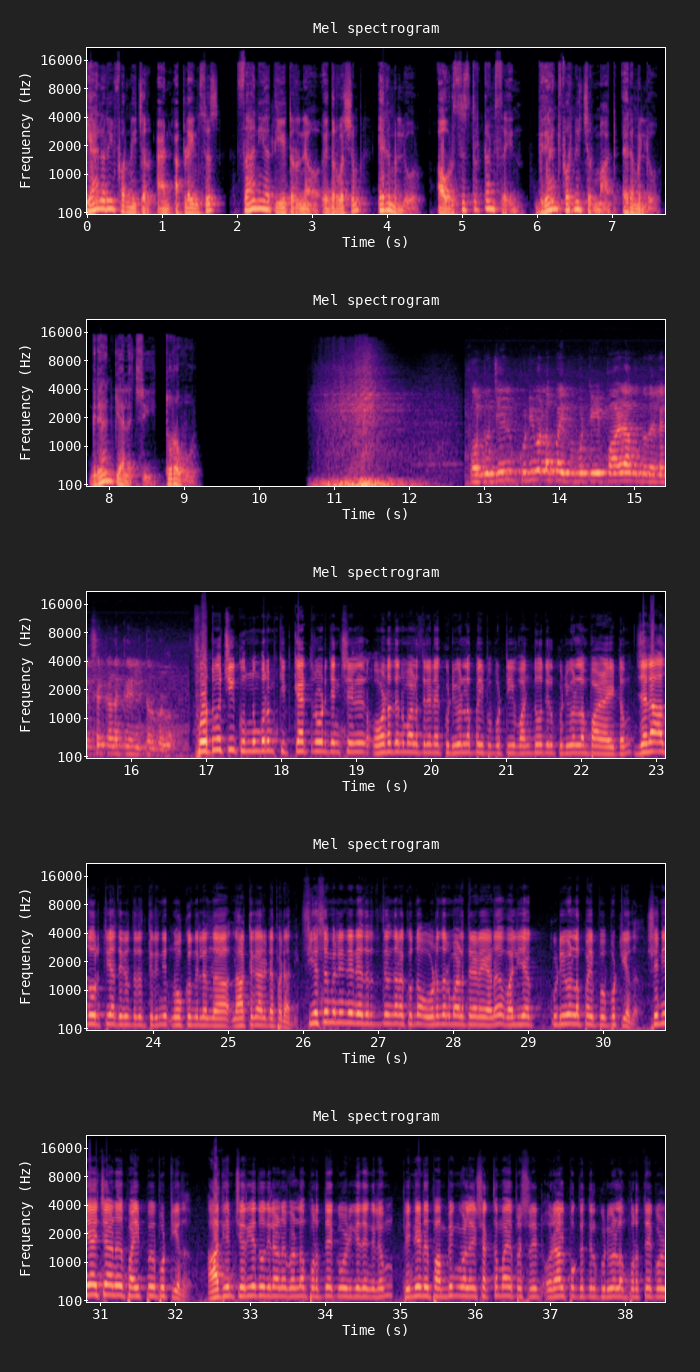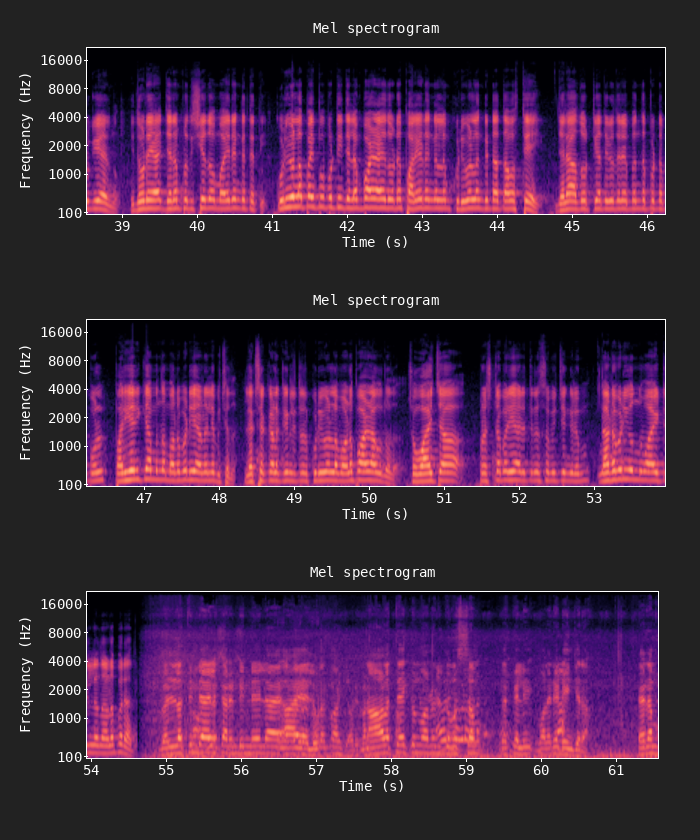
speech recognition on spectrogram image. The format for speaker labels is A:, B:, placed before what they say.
A: Gallery furniture and appliances Sania തിയേറ്ററിന് എതിർവശം Eramallur. Our sister concern grand furniture mart Eramallur. Grand galaxy Thuravoor.
B: Fort കൊച്ചിയിൽ കുടിവെള്ള pipe പൊട്ടി പാഴാകുന്നത് ലക്ഷക്കണക്കിന് litre വെള്ളം. Fort Kochi Kunnumpuram KitKat road ജംഗ്ഷനിൽ ഓട നിർമ്മാണത്തിനിടെ കുടിവെള്ള പൈപ്പ് പൊട്ടി വൻതോതിൽ കുടിവെള്ളം പാഴായിട്ടും ജല അതോറിറ്റി അധികൃതർ തിരിഞ്ഞു നോക്കുന്നില്ലെന്ന് നാട്ടുകാരുടെ പരാതി. സി എസ് എമ്മിന്റെ നേതൃത്വത്തിൽ നടക്കുന്ന ഓട നിർമ്മാണത്തിനിടെയാണ് വലിയ കുടിവെള്ള പൈപ്പ് പൊട്ടിയത്. ശനിയാഴ്ചയാണ് പൈപ്പ് പൊട്ടിയത്. ആദ്യം ചെറിയ തോതിലാണ് വെള്ളം പുറത്തേക്ക് ഒഴുകിയതെങ്കിലും പിന്നീട് പമ്പിംഗ് വളരെ ശക്തമായ പ്രഷറിൽ ഒരാൾ പൊക്കത്തിൽ കുടിവെള്ളം പുറത്തേക്ക് ഒഴുകുകയായിരുന്നു. ഇതോടെ ജനപ്രതിഷേധവുമായി രംഗത്തെത്തി. കുടിവെള്ള പൈപ്പ് പൊട്ടി ജലം പാഴായതോടെ പലയിടങ്ങളിലും കുടിവെള്ളം കിട്ടാത്ത അവസ്ഥയായി. ജല അതോറിറ്റി അധികൃതരെ ബന്ധപ്പെട്ടപ്പോൾ പരിഹരിക്കാമെന്ന മറുപടിയാണ് ലഭിച്ചത്. ലക്ഷക്കണക്കിന് ലിറ്റർ കുടിവെള്ളമാണ് പാഴാകുന്നത്. ചൊവ്വാഴ്ച പ്രശ്നപരിഹാരത്തിന് ശ്രമിച്ചെങ്കിലും നടപടിയൊന്നും നടപടിയൊന്നുമായിട്ടില്ലെന്നാണ് പരാതി.
C: വെള്ളത്തിന്റെ ആയാലും കറണ്ടിന്റെ ആയാലും നാളത്തേക്കെന്ന് പറഞ്ഞ ദിവസം വെക്കൽ വളരെ ഡേഞ്ചറാണ് കാരണം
